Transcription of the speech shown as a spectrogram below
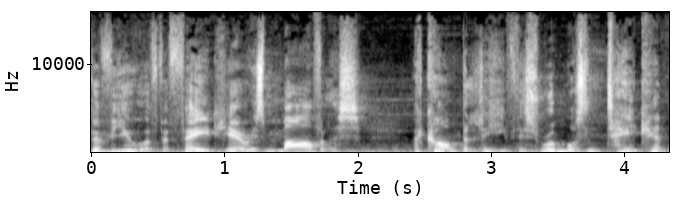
The view of the Fade here is marvelous. I can't believe this room wasn't taken.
